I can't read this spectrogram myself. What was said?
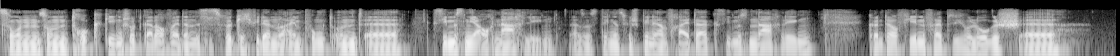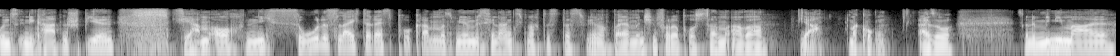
so, ein, so ein Druck gegen Stuttgart auch, weil dann ist es wirklich wieder nur ein Punkt und äh, sie müssen ja auch nachlegen. Also das Ding ist, wir spielen ja am Freitag, sie müssen nachlegen. Könnte auf jeden Fall psychologisch äh, uns in die Karten spielen. Sie haben auch nicht so das leichte Restprogramm. Was mir ein bisschen Angst macht, ist, dass wir noch Bayern München vor der Brust haben. Aber ja, mal gucken. Also so eine minimal,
